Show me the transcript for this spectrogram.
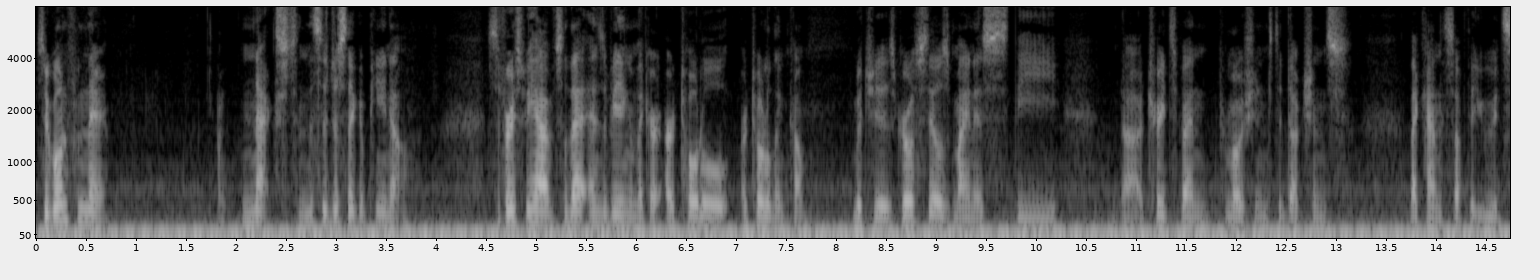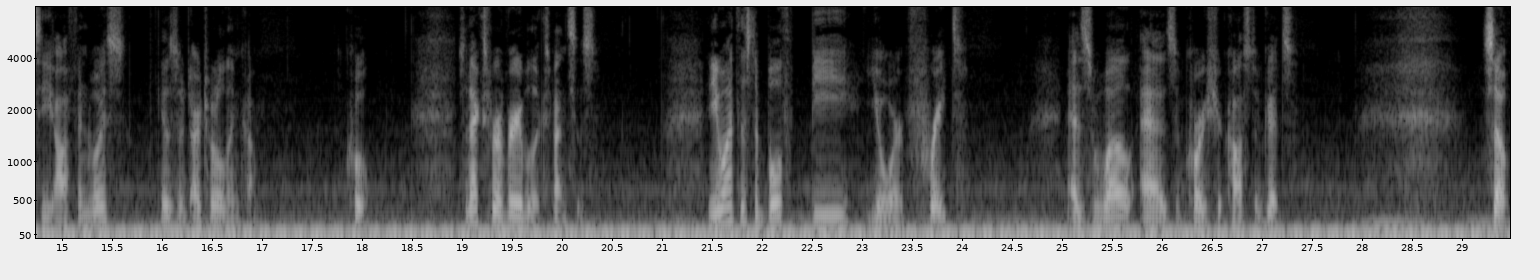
So going from there, next, and this is just like a P&L. So first we have, so that ends up being like our, our total our total income, which is gross sales minus the uh, trade spend, promotions, deductions, that kind of stuff that you would see off invoice gives our total income. Cool. So next for our variable expenses. And you want this to both be your freight as well as, of course, your cost of goods. So,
